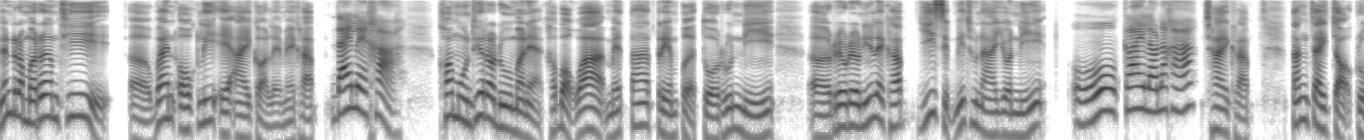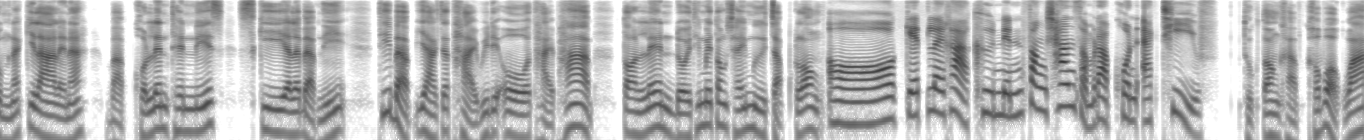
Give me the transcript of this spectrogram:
งั้นเรามาเริ่มที่เอ่อแว่นโอ๊กลี่ AI ก่อนเลยไหมครับ ได้เลยค่ะ ข้อมูลที่เราดูมาเนี่ยเขาบอกว่า Meta เตรียมเปิดตัวรุ่นนี้เอ่อเร็วๆนี้เลยครับ 20 มิถุนายนนี้ โอ้ ใกล้แล้วนะคะ ใช่ครับ ตั้งใจเจาะกลุ่มนักกีฬาเลยนะ แบบคนเล่นเทนนิส สกีอะไรแบบนี้ ที่แบบอยากจะถ่ายวิดีโอถ่ายภาพ ตอนเล่นโดยที่ไม่ต้องใช้มือจับกล้อง อ๋อ เก็ตเลยค่ะ คือเน้นฟังก์ชันสำหรับคนแอคทีฟ ถูกต้องครับ เขาบอกว่า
